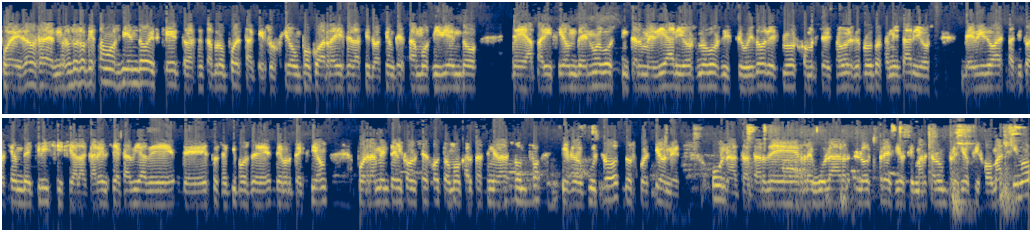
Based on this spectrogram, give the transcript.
Pues vamos a ver, nosotros lo que estamos viendo es que tras esta propuesta que surgió un poco a raíz de la situación que estamos viviendo de aparición de nuevos intermediarios, nuevos distribuidores, nuevos comercializadores de productos sanitarios debido a esta situación de crisis y a la carencia que había de, estos equipos de, protección, pues realmente el Consejo tomó cartas en el asunto y propuso dos cuestiones. Una, tratar de regular los precios y marcar un precio fijo máximo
